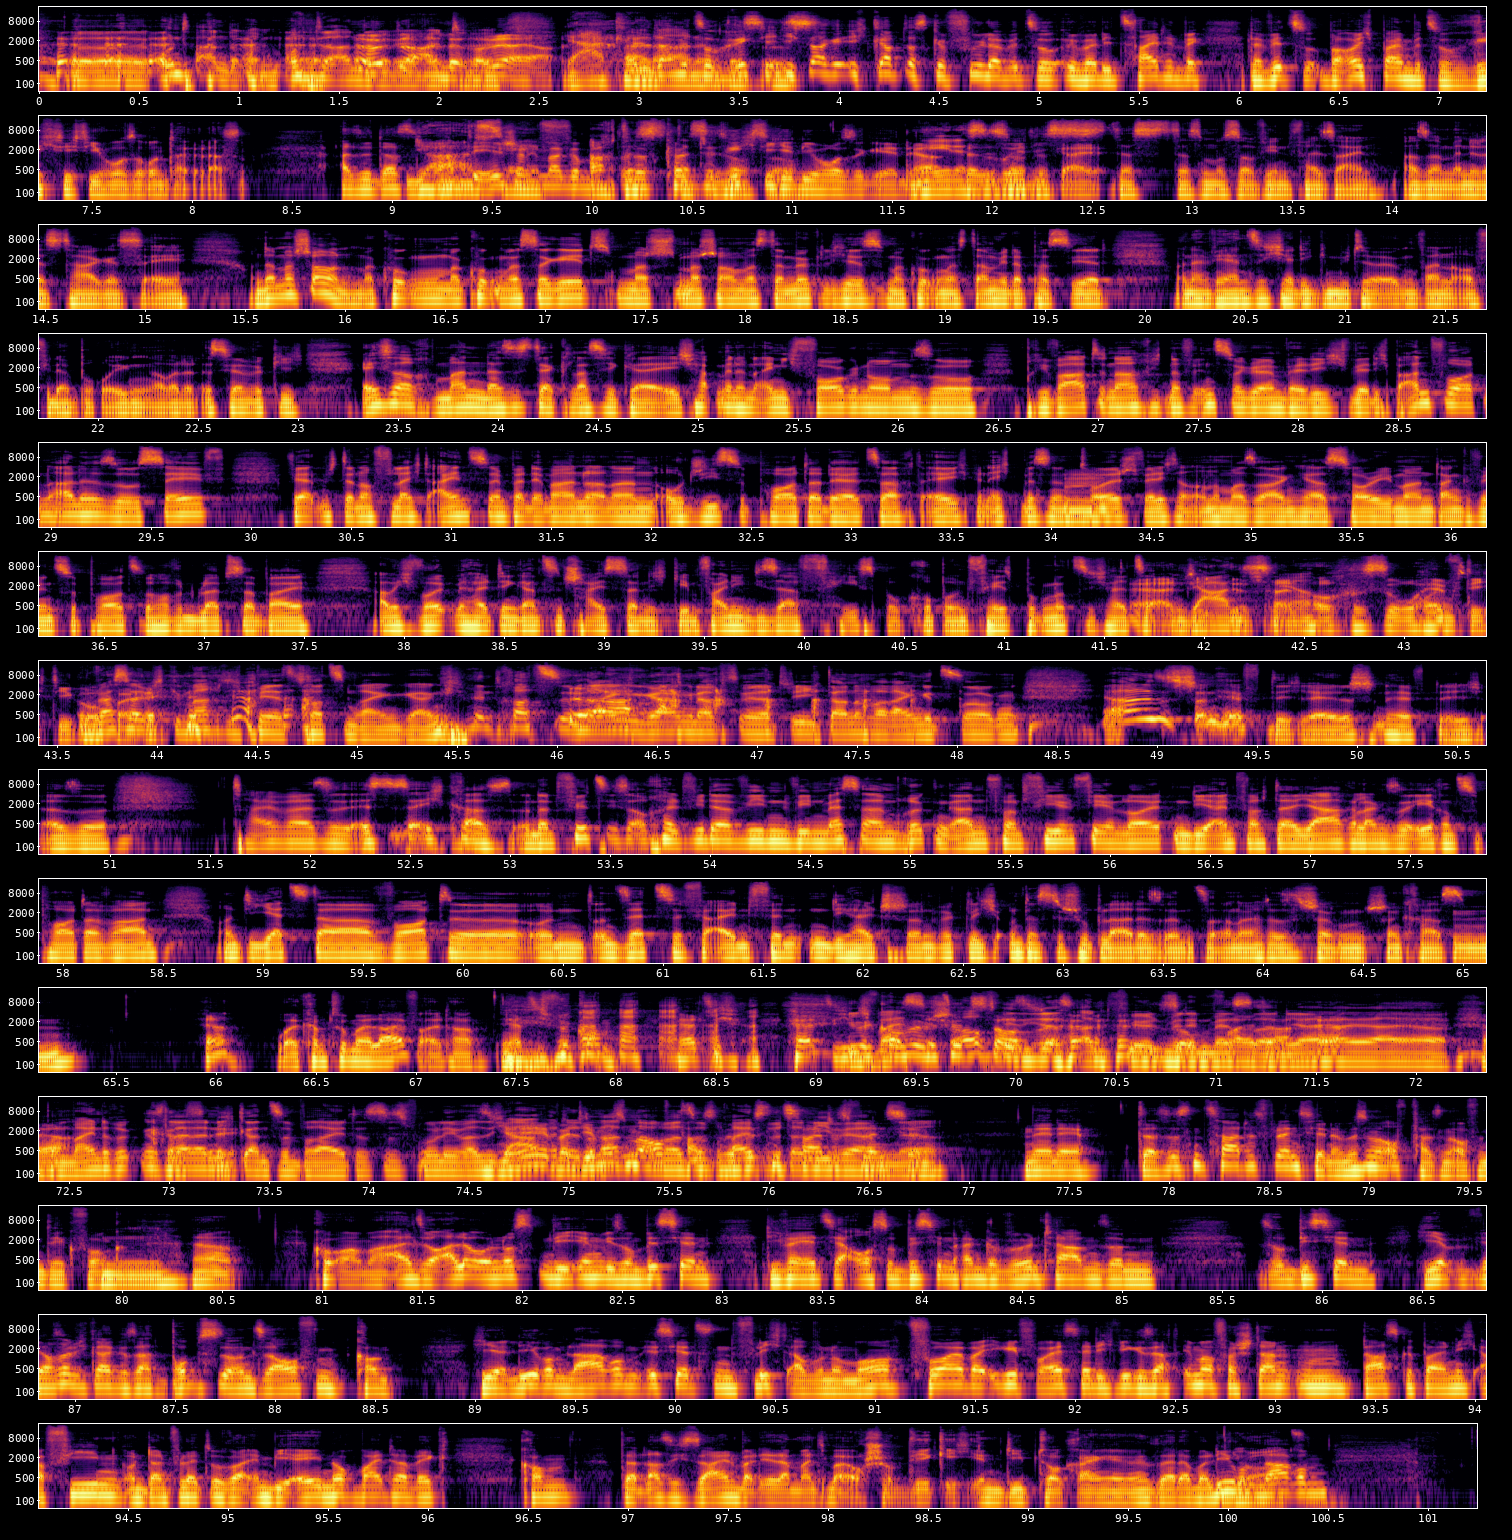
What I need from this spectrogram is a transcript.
Äh, unter anderem, unter anderem. Unter anderem, ja, ja. Ja, keine also da wird so das richtig, ich ist- sage, ich glaube, das Gefühl, da wird so über die Zeit hinweg, da wird so, bei euch beiden wird so richtig die Hose runtergelassen. Also das Ja, habt ihr eh schon immer gemacht Ach, und das könnte ist auch richtig so. in die Hose gehen. Ja, nee, das, ist, auch, richtig das, das, das muss auf jeden Fall sein. Also am Ende des Tages, ey. Und dann mal schauen, mal gucken, mal gucken, was da geht, mal, mal schauen, was da möglich ist, mal gucken, was dann wieder passiert. Und dann werden sich ja die Gemüter irgendwann auch wieder beruhigen. Aber das ist ja wirklich, ey, ist auch, Mann, das ist der Klassiker. Ich habe mir dann eigentlich vorgenommen, so private Nachrichten auf Instagram werde ich, werde ich beantworten, alle, so safe. Werde mich dann auch vielleicht einzeln bei dem einen oder anderen OG-Supporter, der halt sagt, ey, ich bin echt ein bisschen Mhm. enttäuscht, werde ich dann auch nochmal sagen, ja, sorry, Mann, danke für den Support, so hoffe, du bleibst dabei. Aber ich wollte mir halt den ganzen Scheiß da nicht geben, vor allem in dieser Facebook-Gruppe. Und Facebook nutze ich halt seit Ja, einem Jahr ist nicht halt mehr. auch so heftig, die Und was Gruppe, habe ich gemacht? Ich bin jetzt trotzdem reingegangen. Ich bin trotzdem reingegangen und hab's mir natürlich doch nochmal reingezogen. Ja, das ist schon heftig, ey. Das ist schon heftig. Also teilweise, es ist echt krass. Und dann fühlt sich's auch halt wieder wie ein, wie ein Messer im Rücken an von vielen, vielen Leuten, die einfach da jahrelang so Ehrensupporter waren und die jetzt da Worte und, und Sätze für einen finden, die halt schon wirklich unterste Schublade sind. So, ne? Das ist schon, schon krass. Ja, welcome to my life, Alter. Herzlich willkommen. Herzlich, herzlich Ich willkommen weiß jetzt auch, wie sich das anfühlt mit den Messern. Ja, ja, ja, ja. Ja. Und mein Rücken ist Krass, leider ey. nicht ganz so breit. Das ist das Problem. Also ich Nee, arbeite bei dir dran, aber so breit wird er nie werden. Ja. Nee, nee, das ist ein zartes Pflänzchen, da müssen wir aufpassen auf den Dickfunk. Mhm. Ja, gucken wir mal. Also alle Onuspen, die irgendwie so ein bisschen, die wir jetzt ja auch so ein bisschen dran gewöhnt haben, so ein, so ein bisschen, hier, was habe ich gerade gesagt, Bumsen und Saufen, komm, hier, Lirum Larum ist jetzt ein Pflichtabonnement. Vorher bei IGVS hätte ich, wie gesagt, immer verstanden, Basketball nicht affin und dann vielleicht sogar NBA noch weiter weg. Komm, dann lasse ich sein, weil ihr da manchmal auch schon wirklich in Deep Talk reingegangen seid. Aber Lirum Ja. Larum,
